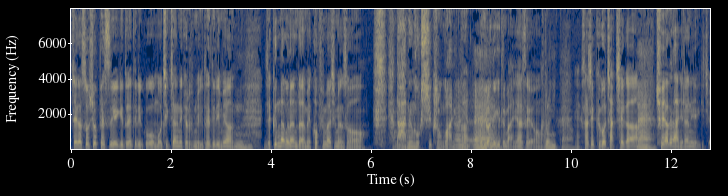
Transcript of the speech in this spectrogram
제가 소시오패스 얘기도 해드리고, 뭐, 직장 내 괴롭힘 얘기도 해드리면, 음. 이제 끝나고 난 다음에 커피 마시면서, 야, 나는 혹시 그런 거 아닐까? 예. 뭐 이런 얘기들 많이 하세요. 그러니까요. 예, 사실 그것 자체가 예. 최악은 아니라는 얘기죠.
